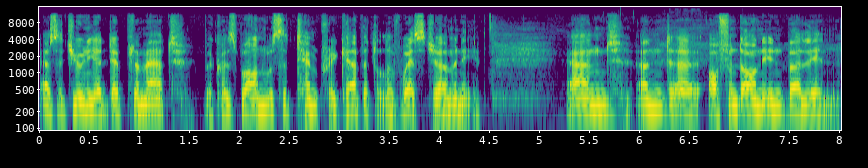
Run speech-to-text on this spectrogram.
as a junior diplomat because Bonn was the temporary capital of West Germany, and, and uh, off and on in Berlin.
